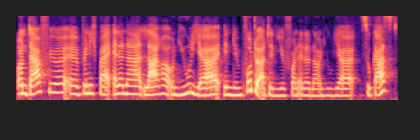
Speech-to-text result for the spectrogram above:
Und dafür äh, bin ich bei Elena, Lara und Julia in dem Fotoatelier von Elena und Julia zu Gast.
